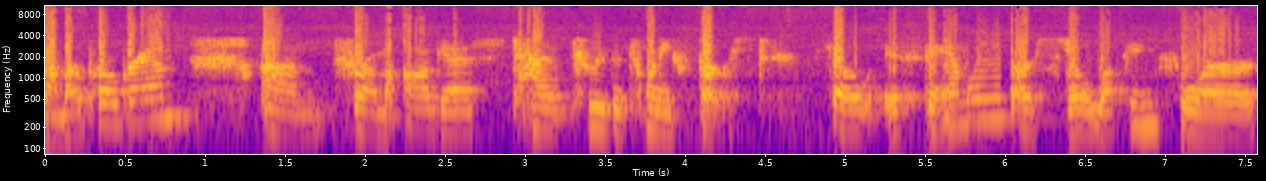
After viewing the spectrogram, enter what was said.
summer program um, from August 10th through the 21st. So if families are still looking for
